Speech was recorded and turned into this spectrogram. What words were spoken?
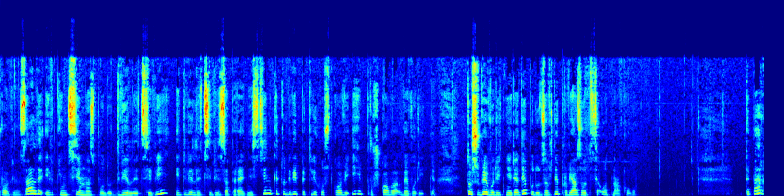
Пров'язали, і в кінці в нас будуть дві лицеві і дві лицеві за передні стінки, то дві петлі хусткові і пружкова виворітня. Тож виворітні ряди будуть завжди пров'язуватися однаково. Тепер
